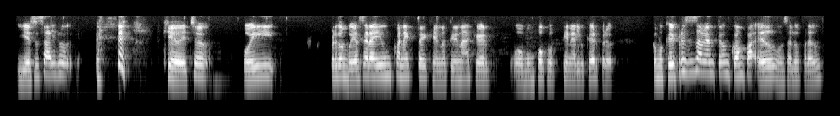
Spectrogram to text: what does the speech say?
y eso es algo que de hecho hoy, perdón, voy a hacer ahí un conecte que no tiene nada que ver, o un poco tiene algo que ver, pero como que hoy precisamente un compa, Edu, un saludo para Edu,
